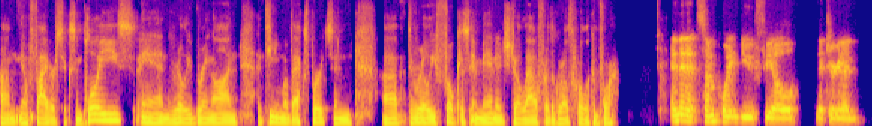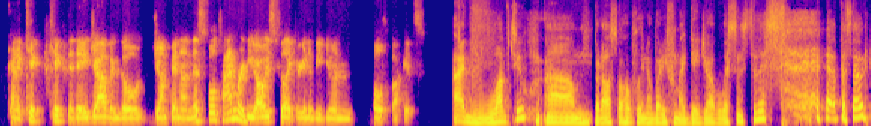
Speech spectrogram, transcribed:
um, you know five or six employees and really bring on a team of experts and uh, to really focus and manage manage to allow for the growth we're looking for. And then at some point, do you feel that you're going to kind of kick kick the day job and go jump in on this full time, or do you always feel like you're going to be doing both buckets? I'd love to, um, but also hopefully nobody from my day job listens to this episode.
